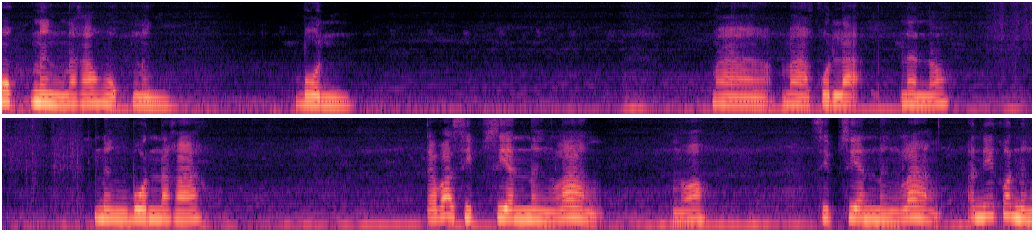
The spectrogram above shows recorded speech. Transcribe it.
หกหนึ่งนะคะหกหนึ่งบน มามาคนละนั่นเนาะหนึ่งบนนะคะ แต่ว่าสิบเซียนหนึ่งล่างเนาะสิบเซียนหนึ่งล่าง อันนี้ก็หนึ่ง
